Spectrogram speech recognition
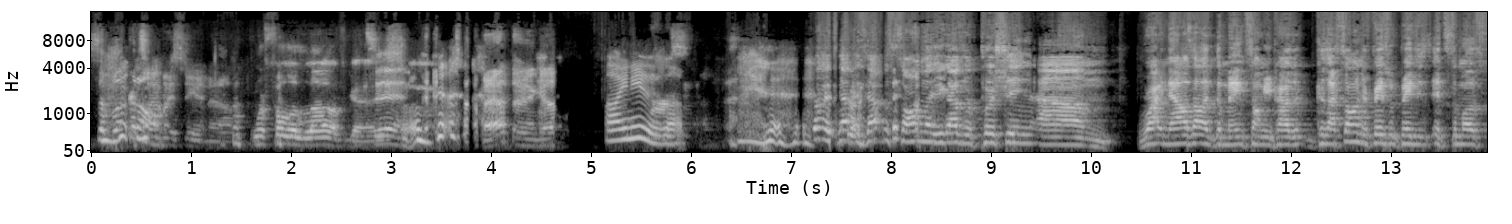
subliminal. Somebody see it now. we're full of love, guys. That's it. It's not a bad thing, guys. All you need is love. So is that is that the song that you guys are pushing um, right now? Is that like the main song you guys? Because I saw on your Facebook page, it's- it's the most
